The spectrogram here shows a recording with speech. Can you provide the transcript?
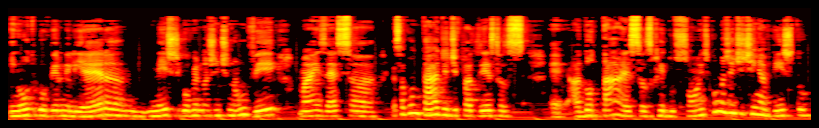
Em outro governo ele era, neste governo a gente não vê mais essa, essa vontade de fazer essas, é, adotar essas reduções, como a gente tinha visto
